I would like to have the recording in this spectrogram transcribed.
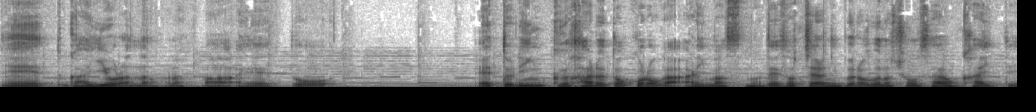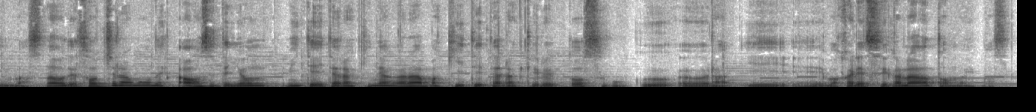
えっと、概要欄なのかな？まあ、えっと、えっと、リンク貼るところがありますので、そちらにブログの詳細を書いています。なので、そちらもね、合わせて読ん見ていただきながら、まあ、聞いていただけると、すごく、うらいい、えーわかりやすいかなと思います。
